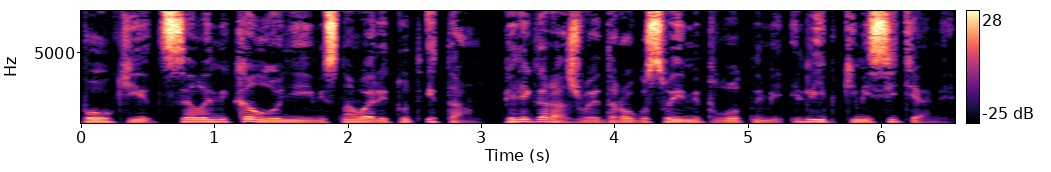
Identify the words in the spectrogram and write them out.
Пауки целыми колониями сновали тут и там, перегораживая дорогу своими плотными и липкими сетями.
